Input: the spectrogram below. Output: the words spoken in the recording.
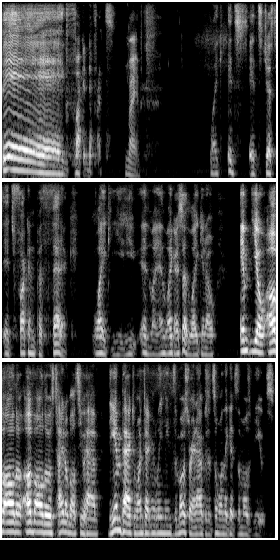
Big fucking difference. Right. Like, it's, it's just, it's fucking pathetic. Like, you, and, and like I said, like, you know, im, you know, of all the, of all those title belts you have, the impact one technically means the most right now because it's the one that gets the most views.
